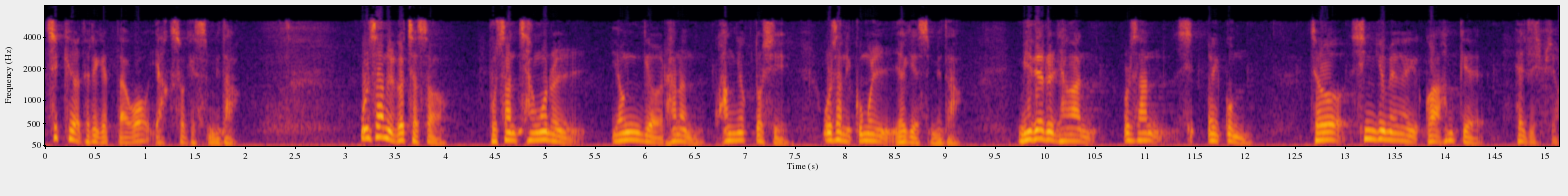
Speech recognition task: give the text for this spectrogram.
지켜드리겠다고 약속했습니다. 울산을 거쳐서 부산 창원을 연결하는 광역도시 울산의 꿈을 얘기했습니다. 미래를 향한 울산의 꿈, 저 신규명과 함께 해주십시오.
